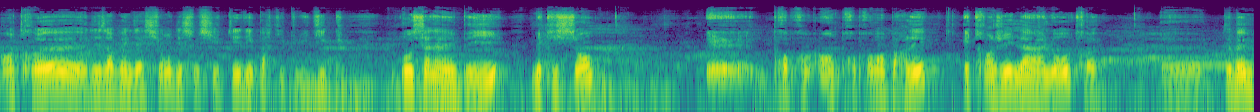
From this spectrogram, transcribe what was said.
entre des organisations, des sociétés, des partis politiques au sein d'un même pays, mais qui sont euh, en proprement parler, étrangers l'un à l'autre, euh, de même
